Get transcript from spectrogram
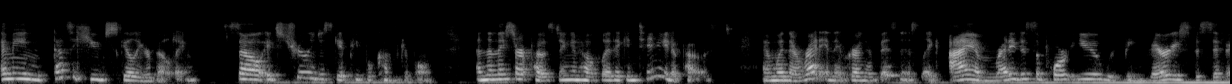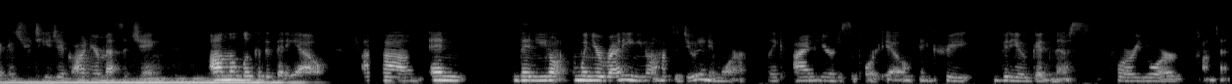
I mean, that's a huge skill you're building. So it's truly just get people comfortable. And then they start posting and hopefully they continue to post. And when they're ready and they've grown their business, like I am ready to support you with being very specific and strategic on your messaging, on the look of the video. Um, and then you don't, when you're ready, you don't have to do it anymore. Like I'm here to support you and create video goodness for your content.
